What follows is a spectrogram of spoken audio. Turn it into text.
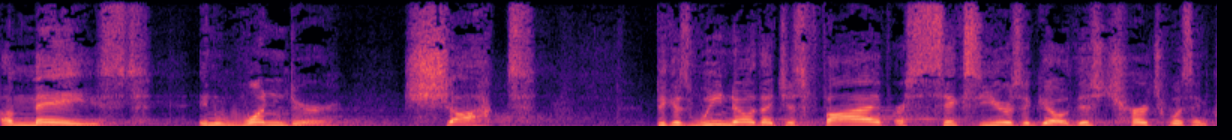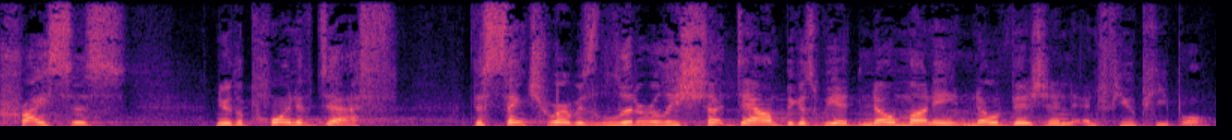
amazed, in wonder, shocked, because we know that just five or six years ago, this church was in crisis, near the point of death. The sanctuary was literally shut down because we had no money, no vision, and few people.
